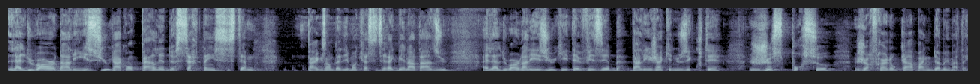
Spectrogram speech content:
la lueur dans les yeux quand on parlait de certains systèmes, par exemple la démocratie directe, bien entendu, la lueur dans les yeux qui était visible dans les gens qui nous écoutaient, juste pour ça, je referai une autre campagne demain matin.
